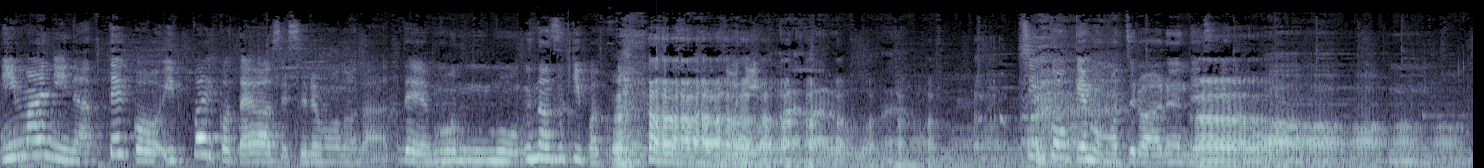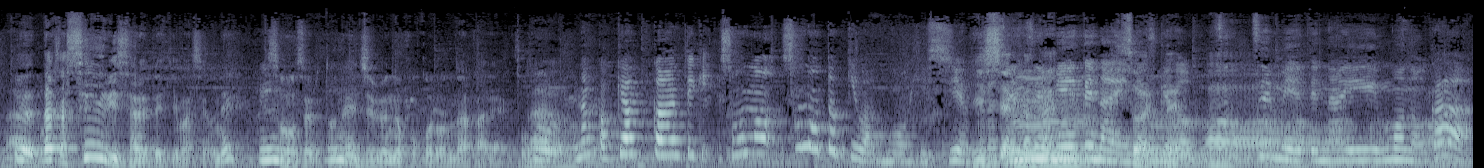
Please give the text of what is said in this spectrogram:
今になってこういっぱい答え合わせするものがあってもうもううなずきばっかり。なるほどね。進行形ももちろんあるんですけど。ああああああでなんか整理されてきますよね、そうするとね、自分の心の中でそう。なんか客観的そのその時はもう必死やから全然見えてないんですけど。全然見えてないものが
